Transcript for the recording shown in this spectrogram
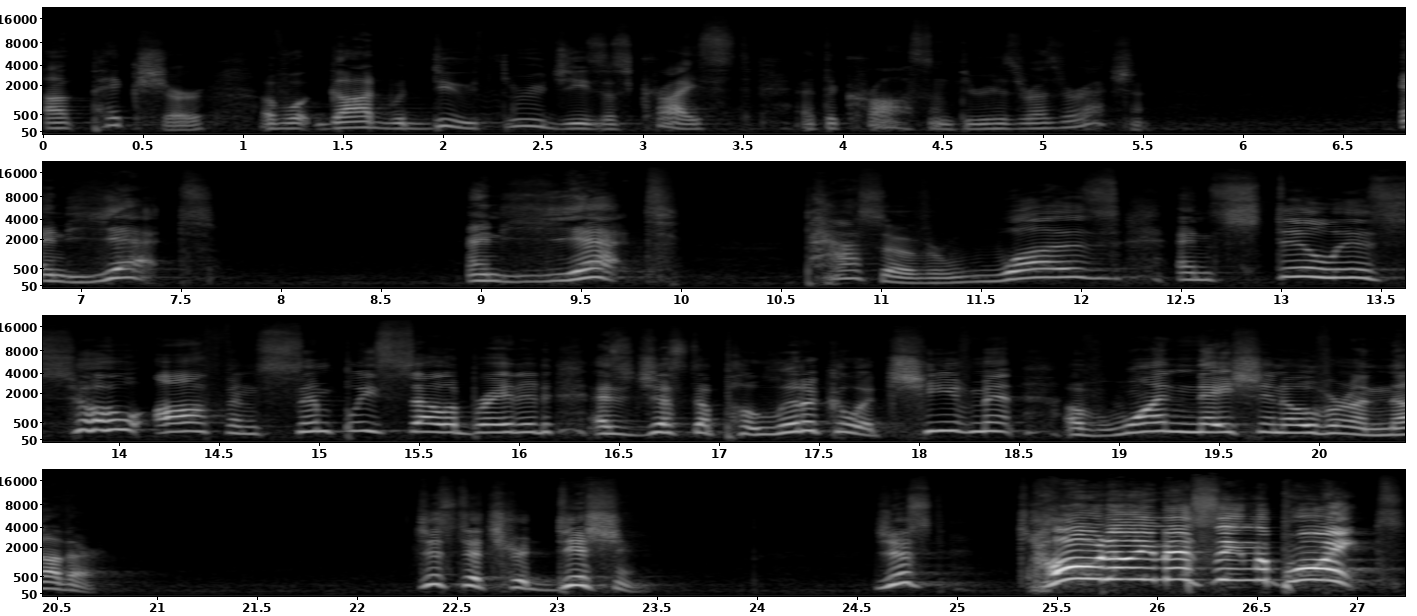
a picture of what God would do through Jesus Christ at the cross and through his resurrection. And yet, and yet, Passover was and still is so often simply celebrated as just a political achievement of one nation over another. Just a tradition. Just totally missing the point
